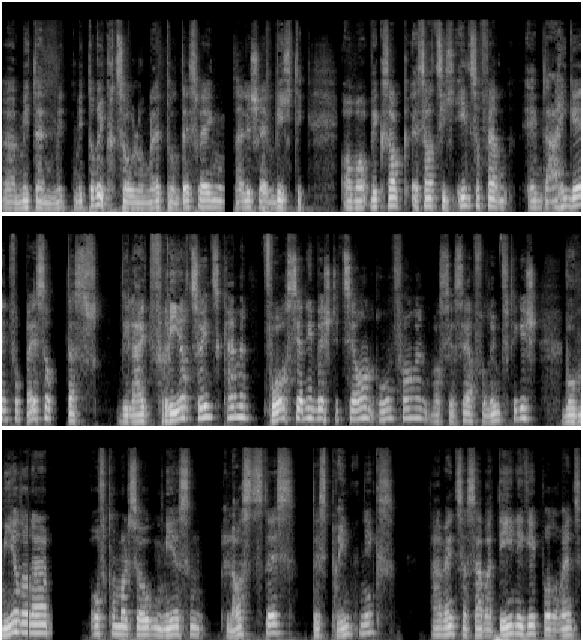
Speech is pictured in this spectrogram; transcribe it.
äh, mit, den, mit, mit der Rückzahlung. Nicht? Und deswegen das ist eben wichtig. Aber wie gesagt, es hat sich insofern eben dahingehend verbessert, dass die Leute früher zu uns kommen, vor sie eine Investition anfangen, was ja sehr vernünftig ist, wo wir dann auch oft einmal sagen müssen, lasst das, das bringt nichts. Auch wenn es eine Sabatini gibt oder wenn es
